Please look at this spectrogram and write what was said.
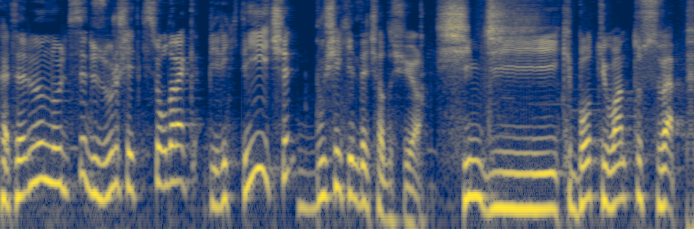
Katarina'nın ultisi düz vuruş etkisi olarak biriktiği için bu şekilde çalışıyor. Şimdi bot you want to swap.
